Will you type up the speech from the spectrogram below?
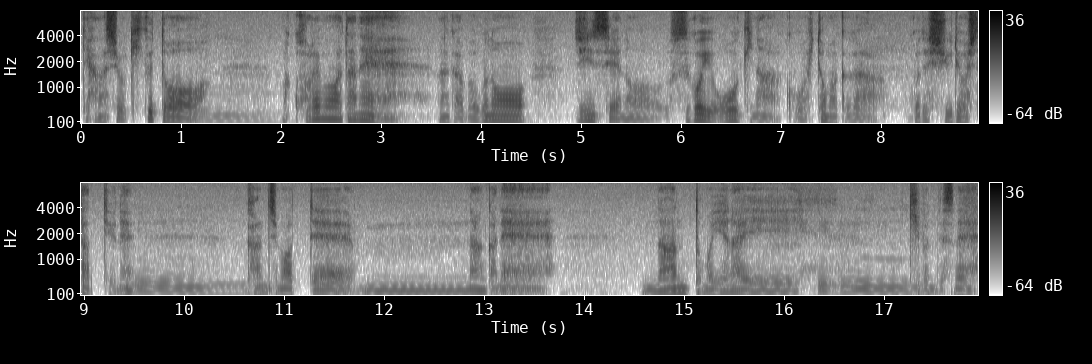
て話を聞くと、まあ、これもまたねなんか僕の人生のすごい大きなこう一幕がここで終了したっていうね感じもあってうんなんかね何とも言えない気分ですね。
